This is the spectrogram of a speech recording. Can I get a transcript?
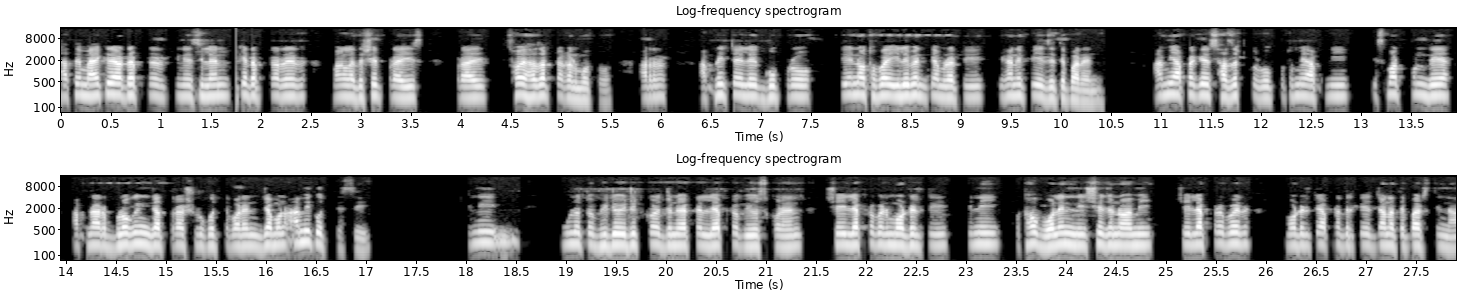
সাথে মাইক্রো অ্যাডাপ্টার কিনেছিলেন। অ্যাডাপ্টারের বাংলাদেশের প্রাইস প্রায় ছয় হাজার টাকার মতো। আর আপনি চাইলে গোপ্রো টেন অথবা ইলেভেন ক্যামেরাটি এখানে পেয়ে যেতে পারেন। আমি আপনাকে সাজেস্ট করব, প্রথমে আপনি স্মার্টফোন দিয়ে আপনার ব্লগিং যাত্রা শুরু করতে পারেন, যেমন আমি করতেছি। তিনি মূলত ভিডিও এডিট করার জন্য একটা ল্যাপটপ ইউজ করেন। সেই ল্যাপটপের মডেলটি তিনি কোথাও বলেননি, সেজন্য আমি সেই ল্যাপটপের মডেলটি আপনাদেরকে জানাতে পারছি না,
